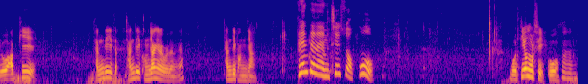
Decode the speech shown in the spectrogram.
요 앞이 잔디 잔디 광장이라고 해야 되나요? 잔디 광장. 텐트는 칠 수 없고 뭐 뛰어놀 수 있고 음,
